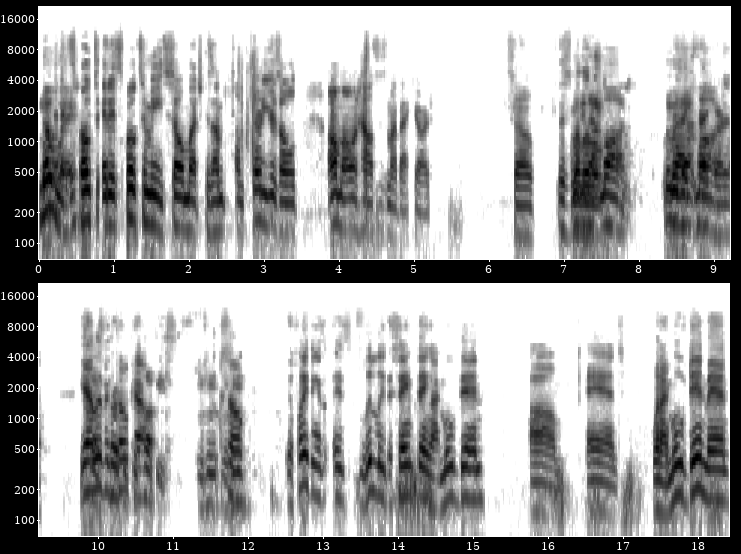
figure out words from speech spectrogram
No and way. It spoke to, and it spoke to me so much because I'm I'm 30 years old. All my own house. Is my backyard. So this is my Look at little that lawn. Look at that garden. Yeah, I live in SoCal. puppies. Mhm, So mhm. the funny thing is, is literally the same thing. I moved in, um, and when I moved in, man,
